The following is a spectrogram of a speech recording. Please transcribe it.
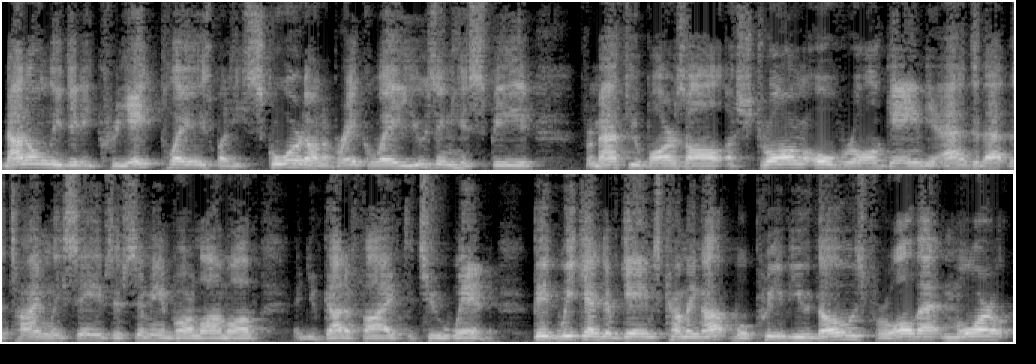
not only did he create plays, but he scored on a breakaway using his speed. For Mathew Barzal, a strong overall game. You add to that the timely saves of Semyon Varlamov, and you've got a 5 to 2 win. Big weekend of games coming up. We'll preview those. For all that and more,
